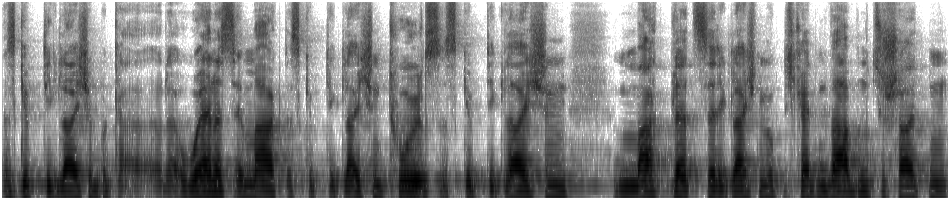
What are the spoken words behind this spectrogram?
Es gibt die gleiche Awareness im Markt, es gibt die gleichen Tools, es gibt die gleichen Marktplätze, die gleichen Möglichkeiten, Werbung zu schalten.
